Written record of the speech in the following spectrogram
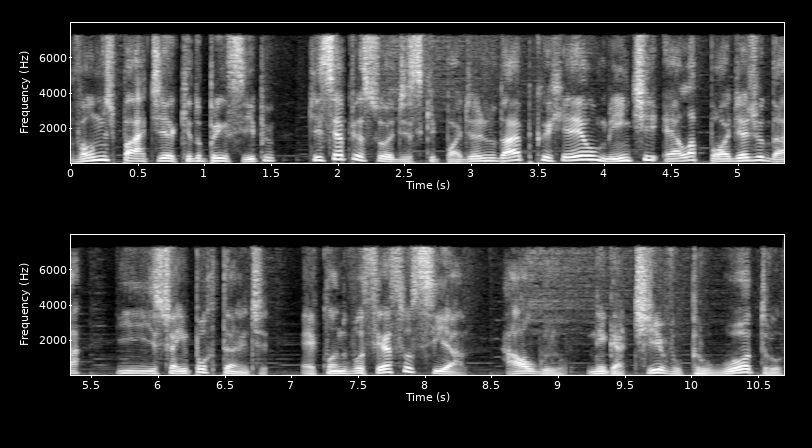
Vamos partir aqui do princípio que se a pessoa diz que pode ajudar é porque realmente ela pode ajudar. E isso é importante. É quando você associa algo negativo para o outro,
